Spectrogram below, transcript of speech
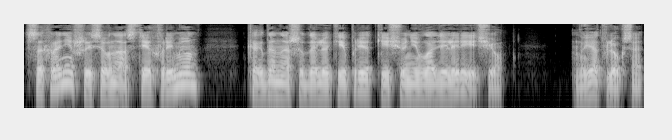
сохранившийся в нас с тех времен, когда наши далекие предки еще не владели речью. Но я отвлекся.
